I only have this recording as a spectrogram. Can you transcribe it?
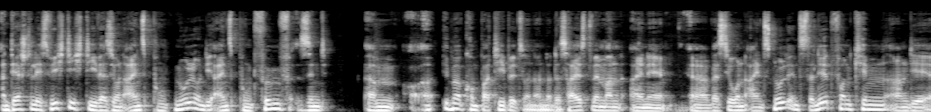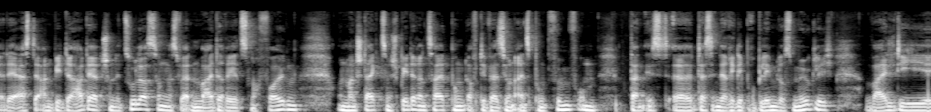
An der Stelle ist wichtig, die Version 1.0 und die 1.5 sind ähm, immer kompatibel zueinander. Das heißt, wenn man eine äh, Version 1.0 installiert von Kim, ähm, die, der erste Anbieter hat ja jetzt schon eine Zulassung, es werden weitere jetzt noch folgen und man steigt zum späteren Zeitpunkt auf die Version 1.5 um, dann ist äh, das in der Regel problemlos möglich, weil die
